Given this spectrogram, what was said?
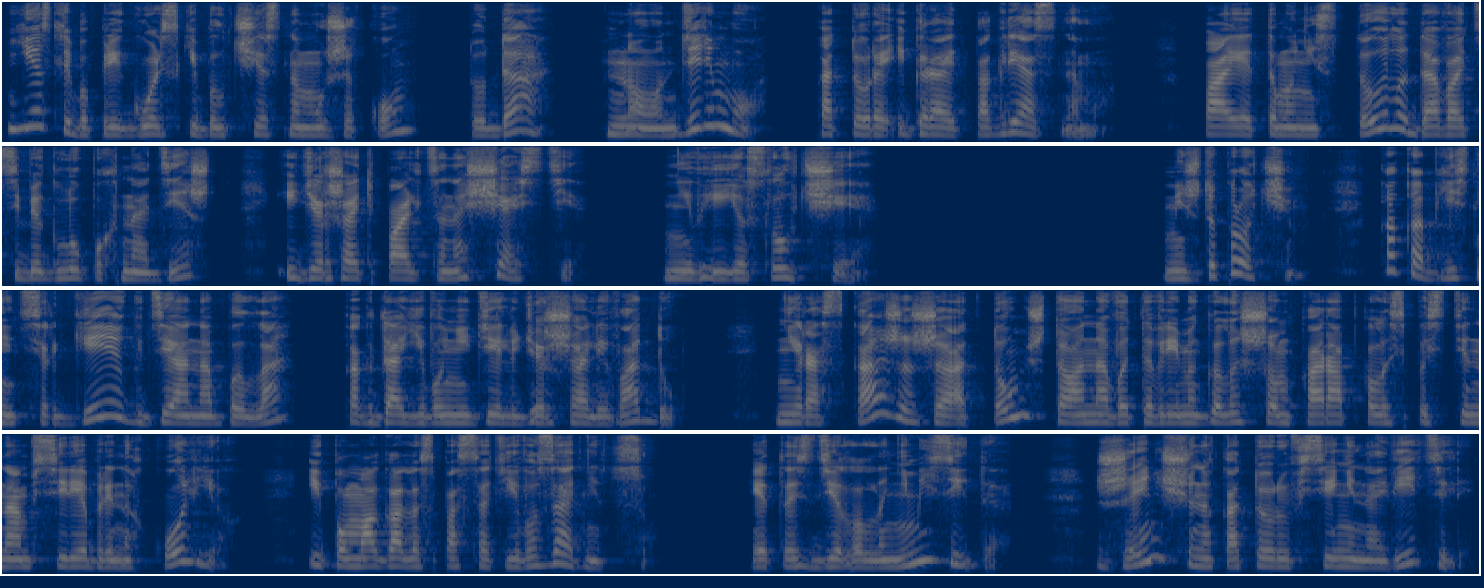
Если бы Пригольский был честным мужиком, то да, но он дерьмо, которое играет по-грязному. Поэтому не стоило давать себе глупых надежд и держать пальцы на счастье. Не в ее случае. Между прочим, как объяснить Сергею, где она была, когда его неделю держали в аду? Не расскажешь же о том, что она в это время голышом карабкалась по стенам в серебряных кольях и помогала спасать его задницу. Это сделала Немезида, женщина, которую все ненавидели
